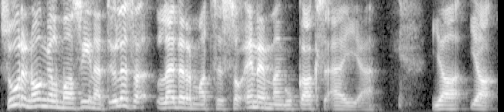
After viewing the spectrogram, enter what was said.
Suurin ongelma on siinä, että yleensä ladder on enemmän kuin kaksi äijää. Ja, ja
